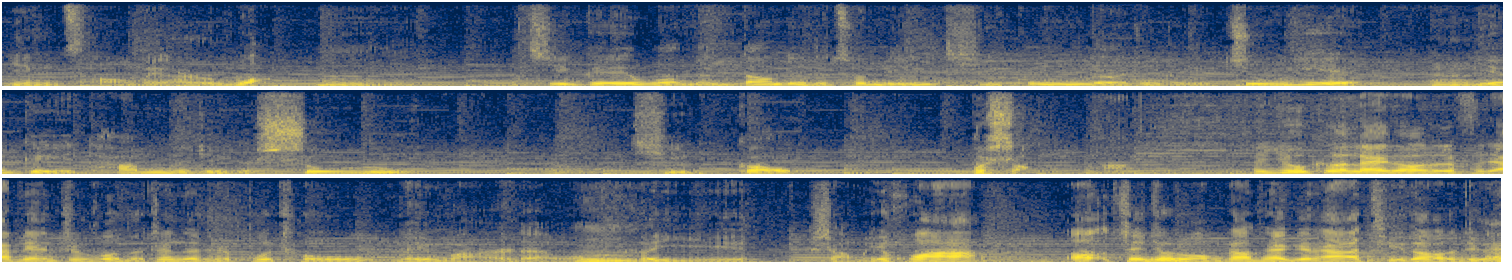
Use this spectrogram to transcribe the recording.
因草莓而旺。嗯，既给我们当地的村民提供了这种就业，嗯，也给他们的这个收入提高不少。游客来到了傅家边之后呢，真的是不愁没玩的。我们可以赏梅花，哦，这就是我们刚才给大家提到的这个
